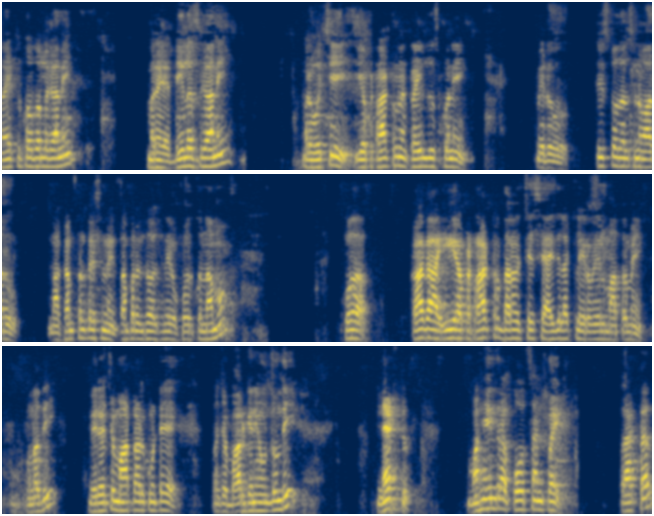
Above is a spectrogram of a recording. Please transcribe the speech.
రైతు సోదరులు కానీ మరి డీలర్స్ కానీ మరి వచ్చి ఈ యొక్క ట్రాక్టర్ని ట్రైల్ చూసుకొని మీరు తీసుకోదలసిన వారు మా కన్సల్టేషన్ని సంప్రదించవలసిందిగా కోరుతున్నాము. కో- కాగా ఈ యొక్క ట్రాక్టర్ ధర వచ్చేసి ఐదు లక్షల ఇరవై వేలు మాత్రమే ఉన్నది. మీరు వచ్చి మాట్లాడుకుంటే కొంచెం బార్గెనింగ్ ఉంటుంది. Next Mahindra force and five tractor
